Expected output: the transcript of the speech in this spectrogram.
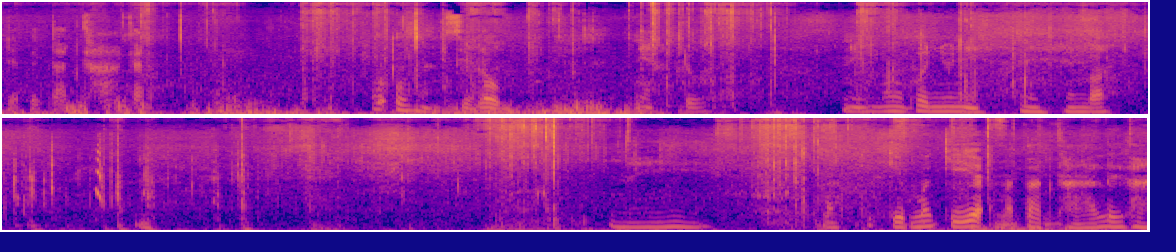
เดี๋ยวไปตัดขากันโอ้โหสิลมเนี่ยดู นี่มูเพิ่นอยู่นี่ นี่เห็นบ่อืมนี่มาเก็บเมื่อกี้อะมาตัดขาเลยค่ะ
